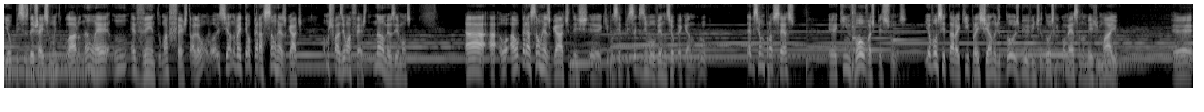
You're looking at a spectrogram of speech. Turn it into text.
e eu preciso deixar isso muito claro, não é um evento, uma festa. Olha, esse ano vai ter a Operação Resgate, vamos fazer uma festa. Não, meus irmãos. A, a, a Operação Resgate eh, que você precisa desenvolver no seu pequeno grupo deve ser um processo é, que envolva as pessoas. E eu vou citar aqui para este ano de 2022, que começa no mês de maio, é,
